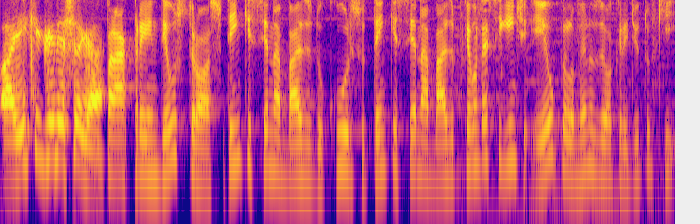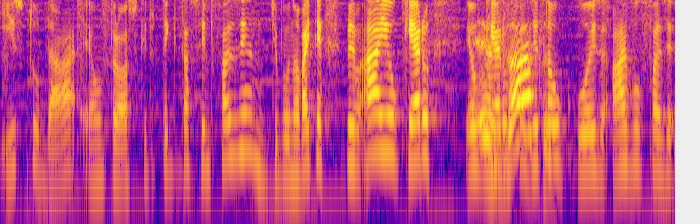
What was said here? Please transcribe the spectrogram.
Aí que eu queria chegar. Pra aprender os troços, tem que ser na base do curso, tem que ser na base. Porque acontece o seguinte, eu, pelo menos, eu acredito que estudar é um troço que tu tem que estar sempre fazendo. Tipo, não vai ter. Por exemplo, ah, eu quero. Eu quero Exato. fazer tal coisa. Ah, eu vou fazer.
